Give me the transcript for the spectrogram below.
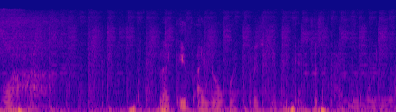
Wow. Like if I know the basement, I can just tag Momolia.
